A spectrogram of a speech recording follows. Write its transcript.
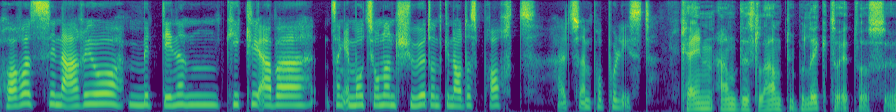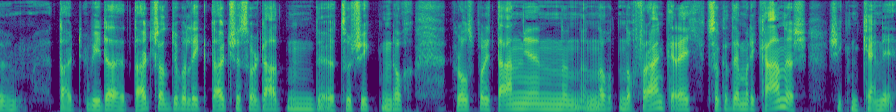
Horrorszenario, mit denen Kickel aber sagen, Emotionen schürt und genau das braucht halt so ein Populist. Kein anderes Land überlegt so etwas. Äh, weder Deutschland überlegt, deutsche Soldaten äh, zu schicken, noch Großbritannien, noch, noch Frankreich, sogar die Amerikaner schicken keine.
